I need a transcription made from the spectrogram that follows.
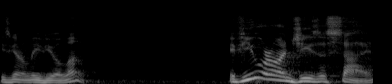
He's going to leave you alone. If you are on Jesus' side,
